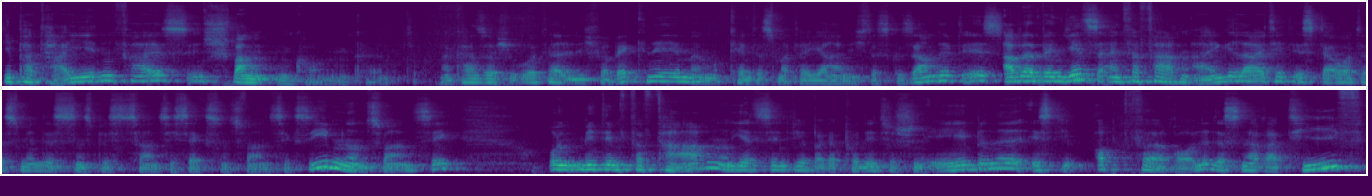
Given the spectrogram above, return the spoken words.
die Partei jedenfalls ins Schwanken kommen könnte. Man kann solche Urteile nicht vorwegnehmen, man kennt das Material nicht, das gesammelt ist. Aber wenn jetzt ein Verfahren eingeleitet ist, dauert das mindestens bis 2026, 2027. Und mit dem Verfahren, und jetzt sind wir bei der politischen Ebene, ist die Opferrolle, das Narrativ,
